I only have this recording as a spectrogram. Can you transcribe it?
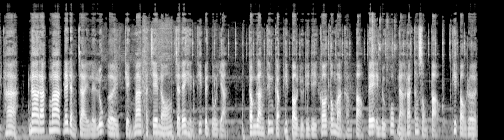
555 น่ารักมากได้ดั่งใจเลยลูกเอ๋ยเก่งมากค่ะเจ้น้องจะได้เห็นพี่เป็นตัวอย่างกำลังทึ่งกับพี่เป่าอยู่ดีๆ ก็ต้องมาขำเป่าเป้เอ็นดูพวกนางรักทั้งสองเป่าพี่เป่าเลิศ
